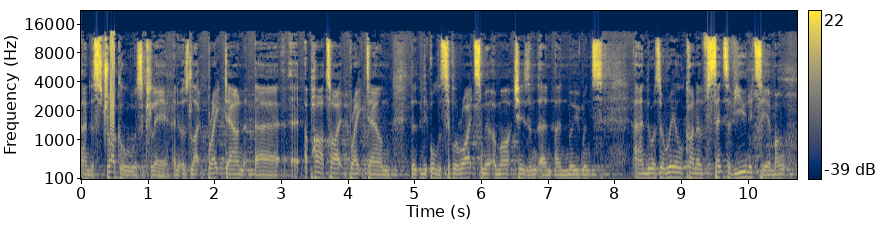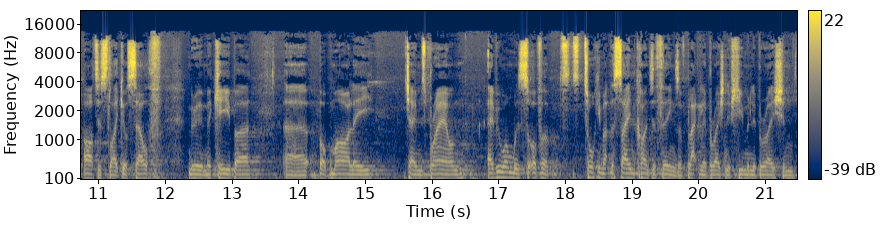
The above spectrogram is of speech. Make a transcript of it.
and the struggle was clear, and it was like break down uh, apartheid, break down the, the, all the civil rights marches and, and, and, movements, and there was a real kind of sense of unity among artists like yourself, Miriam Makeba, uh, Bob Marley. James Brown, everyone was sort of uh, talking about the same kinds of things of black liberation, of human liberation,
